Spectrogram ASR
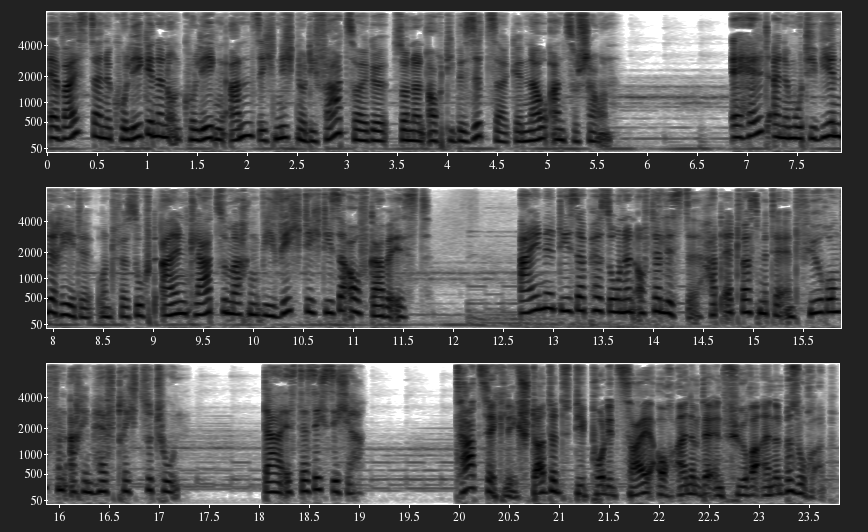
Er weist seine Kolleginnen und Kollegen an, sich nicht nur die Fahrzeuge, sondern auch die Besitzer genau anzuschauen. Er hält eine motivierende Rede und versucht allen klarzumachen, wie wichtig diese Aufgabe ist. Eine dieser Personen auf der Liste hat etwas mit der Entführung von Achim Heftrich zu tun. Da ist er sich sicher. Tatsächlich stattet die Polizei auch einem der Entführer einen Besuch ab.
